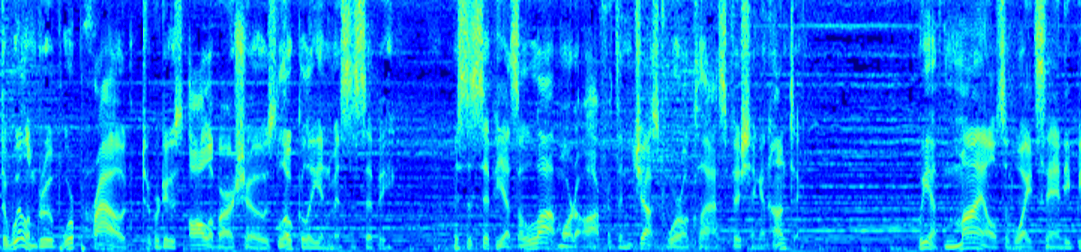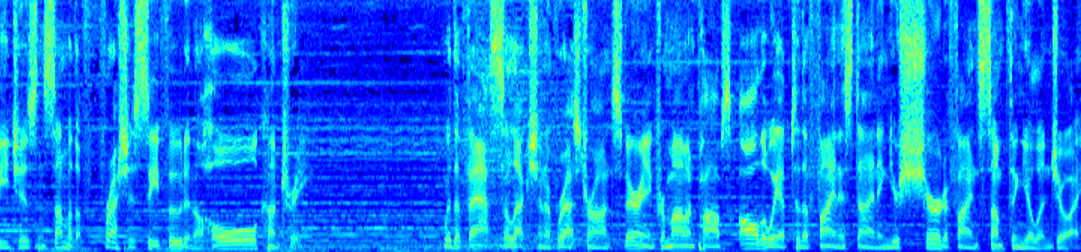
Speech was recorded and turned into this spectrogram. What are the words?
the Willem Group, we're proud to produce all of our shows locally in Mississippi. Mississippi has a lot more to offer than just world class fishing and hunting. We have miles of white sandy beaches and some of the freshest seafood in the whole country. With a vast selection of restaurants, varying from mom and pops all the way up to the finest dining, you're sure to find something you'll enjoy.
